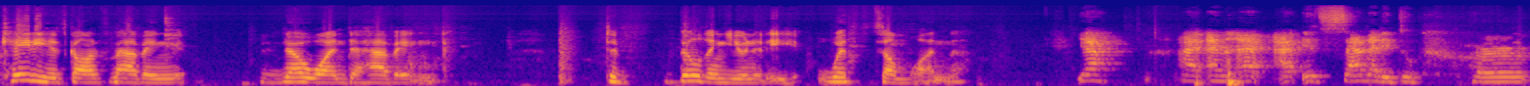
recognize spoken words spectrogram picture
Kady has gone from having no one to having to building unity with someone. Yeah, I, and I, I, it's sad that it took her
